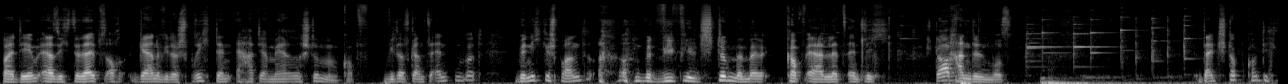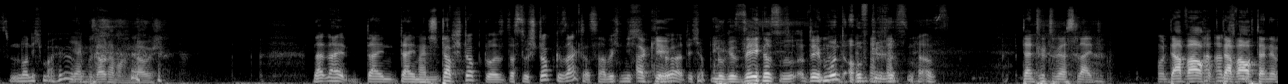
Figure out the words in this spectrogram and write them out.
bei dem er sich selbst auch gerne widerspricht, denn er hat ja mehrere Stimmen im Kopf. Wie das Ganze enden wird, bin ich gespannt und mit wie vielen Stimmen im Kopf er letztendlich Stopp. handeln muss. Dein Stopp konnte ich noch nicht mal hören. Ja, ich muss lauter machen, glaube ich. Nein, nein, dein, dein mein Stopp. Stopp, du hast, dass du Stopp gesagt hast, habe ich nicht okay. gehört. Ich habe nur gesehen, dass du den Mund aufgerissen hast. Dann tut mir das leid. Und da war auch, da war auch deine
